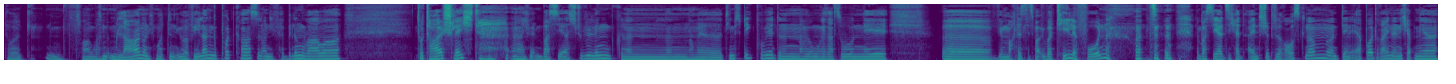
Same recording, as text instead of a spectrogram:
da war, war irgendwas mit dem LAN und ich habe dann über WLAN gepodcastet und die Verbindung war aber total schlecht. Äh, ich mit dem Basti erst Studio Link und dann, dann haben wir Teamspeak probiert und dann haben wir irgendwann gesagt so, nee, äh, wir machen das jetzt mal über Telefon. Und der Basti hat sich halt einen Stöpsel rausgenommen und den Airport rein und ich habe mir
